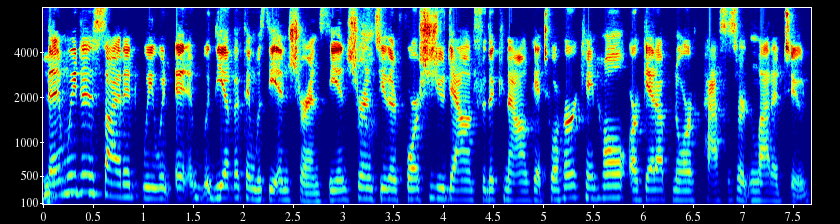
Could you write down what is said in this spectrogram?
Then we decided we would, it, the other thing was the insurance. The insurance either forces you down through the canal, get to a hurricane hole, or get up north past a certain latitude.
